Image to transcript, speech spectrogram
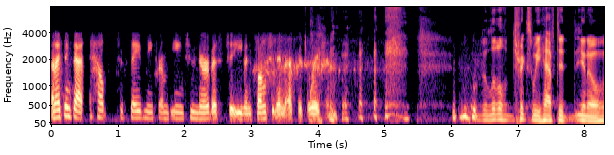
and I think that helped to save me from being too nervous to even function in that situation. the little tricks we have to you know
